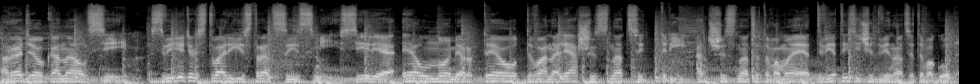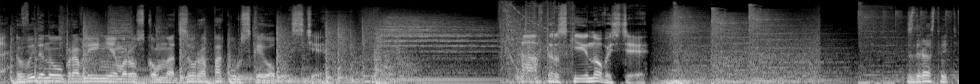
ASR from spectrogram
Радиоканал 7. Свидетельство о регистрации СМИ. Серия Л номер ТО 20163 от 16 мая 2012 года. Выдано управлением Роскомнадзора по Курской области. Авторские новости. Здравствуйте,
